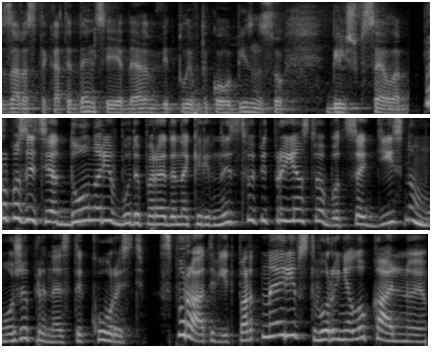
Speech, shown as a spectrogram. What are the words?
зараз така тенденція, де відплив такого бізнесу більш в села. Пропозиція донорів буде передана керівництву підприємства, бо це дійсно може принести користь. З порад від партнерів створення локальної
